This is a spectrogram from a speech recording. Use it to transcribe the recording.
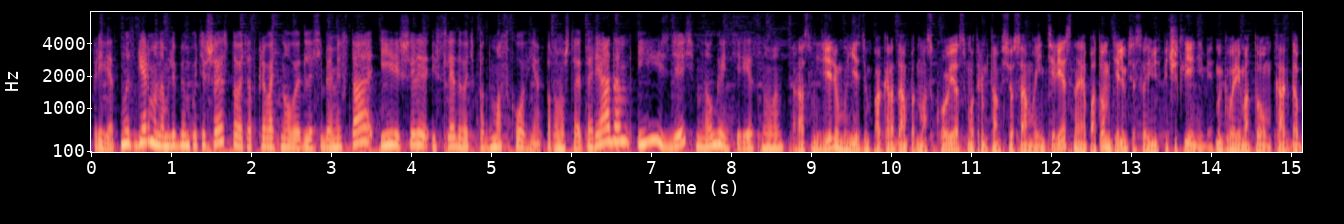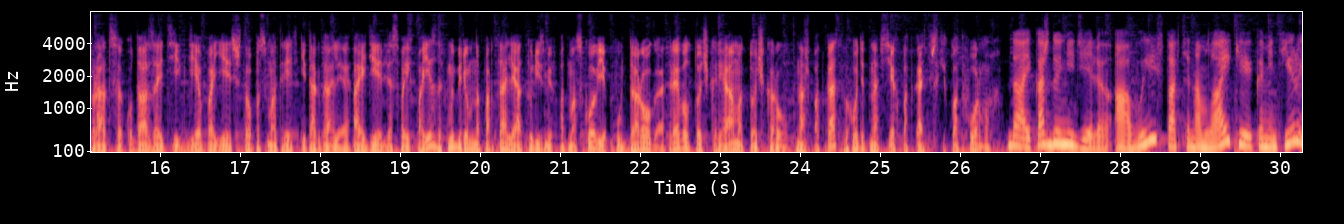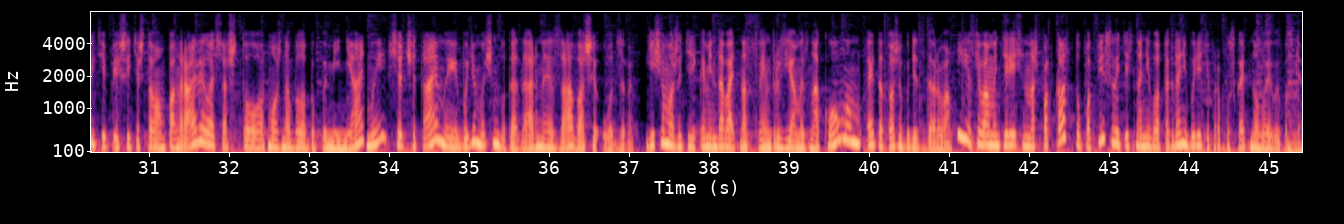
Привет. Мы с Германом любим путешествовать, открывать новые для себя места и решили исследовать Подмосковье, потому что это рядом и здесь много интересного. Раз в неделю мы ездим по городам Подмосковья, смотрим там все самое интересное, а потом делимся своими впечатлениями. Мы говорим о том, как добраться, куда зайти, где поесть, что посмотреть и так далее. А идеи для своих поездок мы берем на портале о туризме в Подмосковье «Путь-дорога» travel.riama.ru. Наш подкаст подкаст выходит на всех подкастерских платформах. Да, и каждую неделю. А вы ставьте нам лайки, комментируйте, пишите, что вам понравилось, а что можно было бы поменять. Мы все читаем и будем очень благодарны за ваши отзывы. Еще можете рекомендовать нас своим друзьям и знакомым, это тоже будет здорово. И если вам интересен наш подкаст, то подписывайтесь на него, тогда не будете пропускать новые выпуски.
